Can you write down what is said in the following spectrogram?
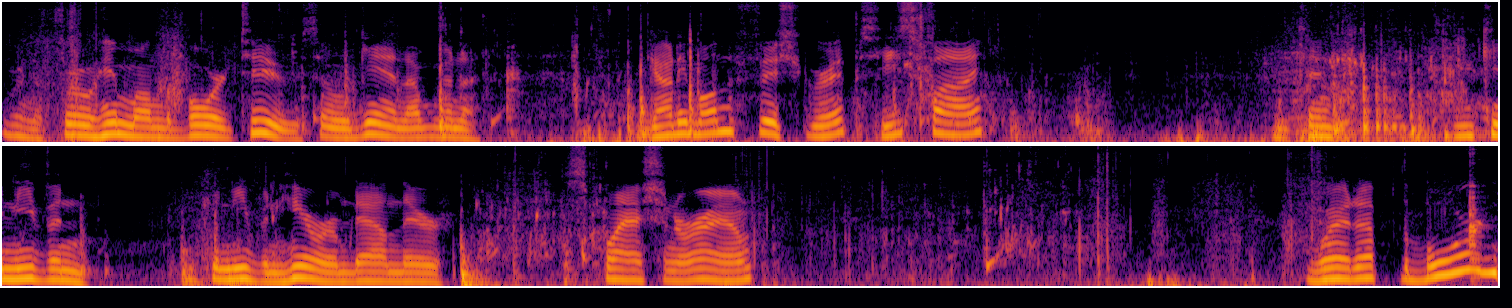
I'm gonna throw him on the board too. So again, I'm gonna, got him on the fish grips. He's fine. You can, you can even, you can even hear him down there splashing around. Wet up the board.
